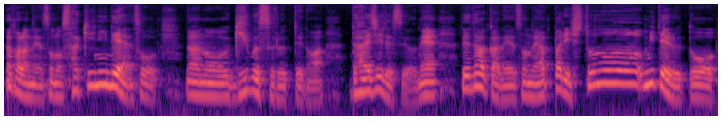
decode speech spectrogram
だからね、その先にね、そう、あの、ギブするっていうのは大事ですよね。で、なんかね、そのやっぱり人を見てると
